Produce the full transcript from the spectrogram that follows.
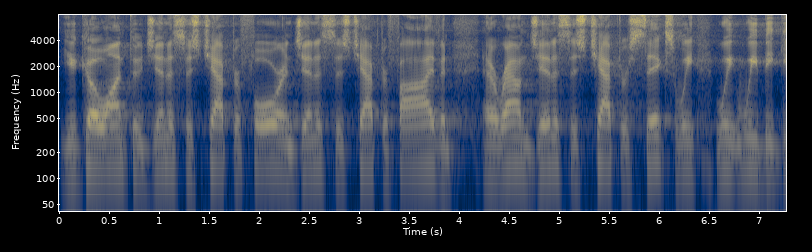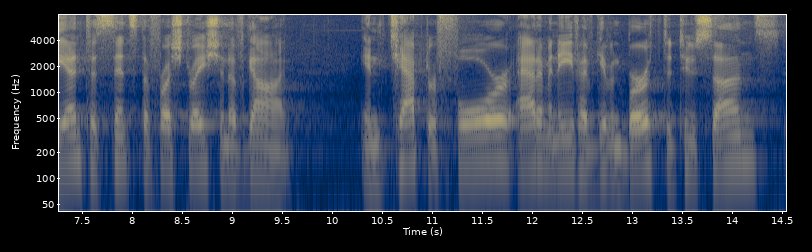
You go on through Genesis chapter 4 and Genesis chapter 5, and around Genesis chapter 6, we, we, we begin to sense the frustration of God. In chapter 4, Adam and Eve have given birth to two sons,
